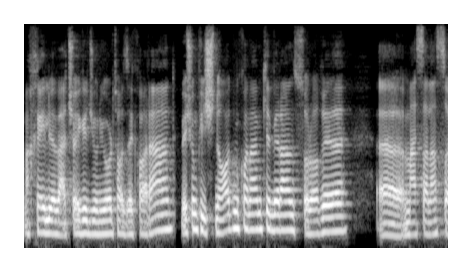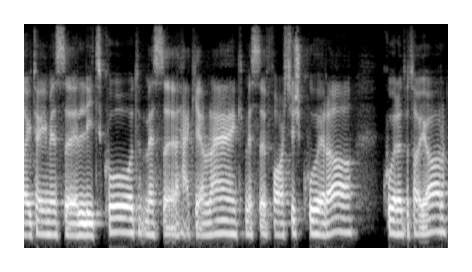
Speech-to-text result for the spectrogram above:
من خیلی به بچه‌ای که junior تازه کارن بهشون پیشنهاد می‌کنم که برن سراغ مثلا سایت هایی مثل LeetCode مثل HackerRank مثل فارسیش کوئرا کوئرا دات آی‌آر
